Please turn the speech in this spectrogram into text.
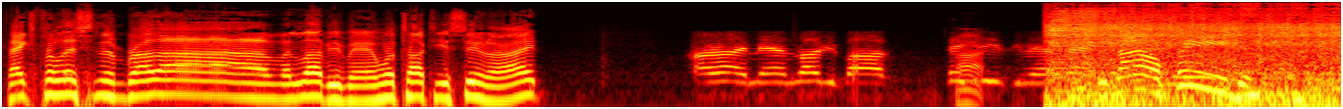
Thanks for listening, brother. I love you, man. We'll talk to you soon, all right? All right, man. Love you, Bob. Take All right. it easy, man. Denial Fiend.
